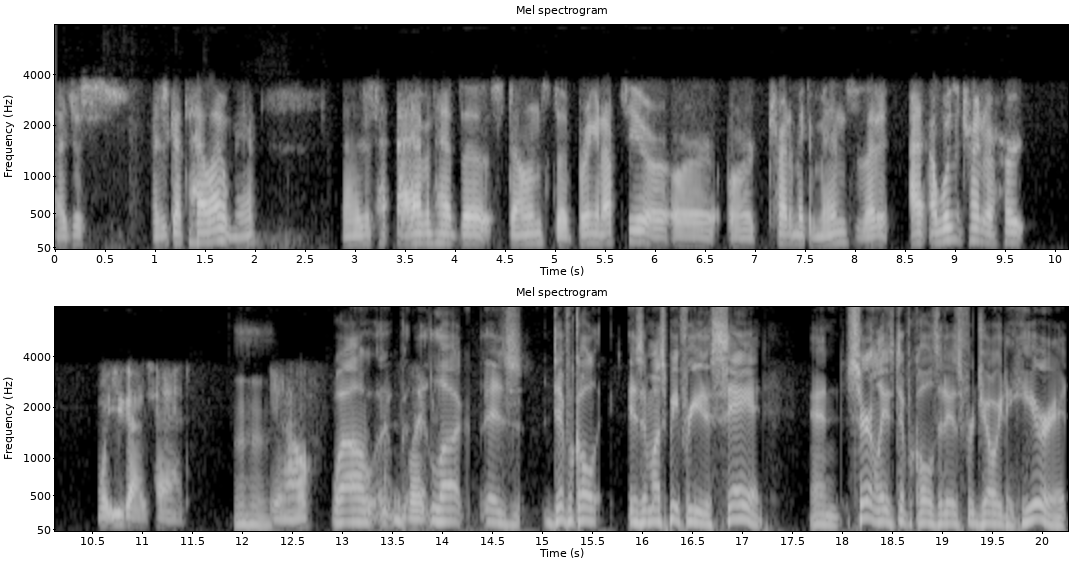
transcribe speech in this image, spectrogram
I just, I just got the hell out, man. And I just, I haven't had the stones to bring it up to you or, or, or try to make amends. I, didn't, I, I wasn't trying to hurt what you guys had. Mhm. You know. Well, Like- look, as difficult as it must be for you to say it, and certainly as difficult as it is for Joey to hear it,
